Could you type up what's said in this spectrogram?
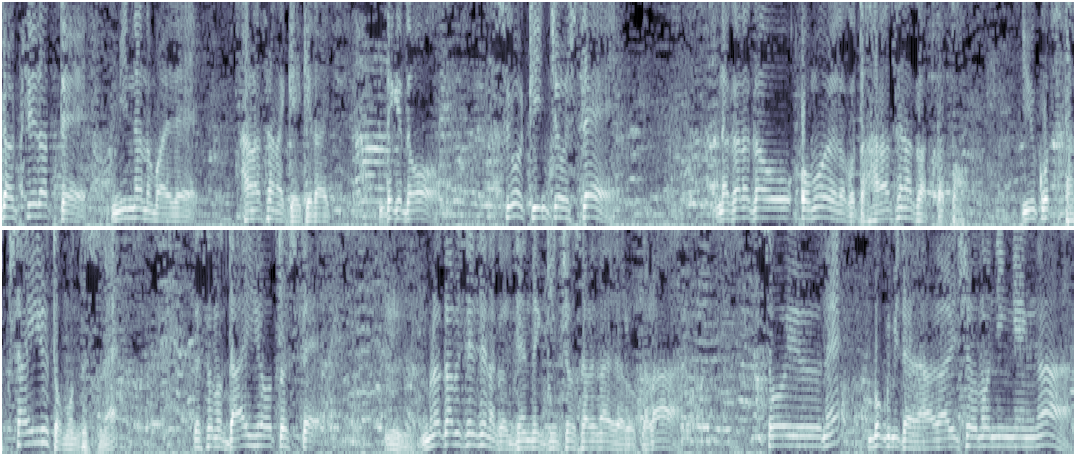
学生だってみんなの前で話さなきゃいけない。だけどすごい緊張してなかなか思うようなこと話せなかったと。いうことたくさんいると思うんですね。でその代表として、うん、村上先生なんかに全然緊張されないだろうからそういうね僕みたいな上がり症の人間が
